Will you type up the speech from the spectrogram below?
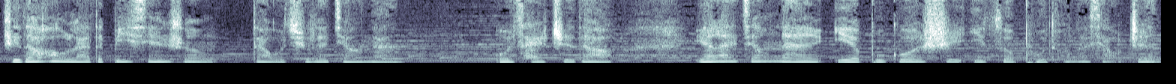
直到后来的毕先生带我去了江南。我才知道，原来江南也不过是一座普通的小镇，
